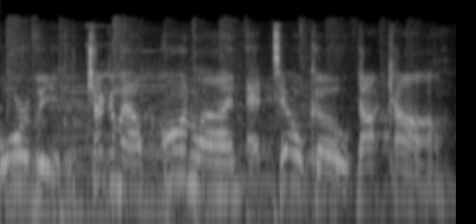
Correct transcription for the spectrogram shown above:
or vehicle. Check them out online at telcoe.com.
